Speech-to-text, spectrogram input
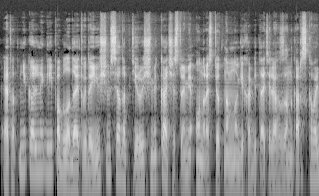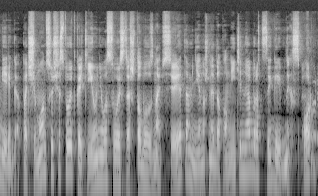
этот уникальный гриб обладает выдающимися адаптирующими качествами. Он растет на многих обитателях Зангарского берега. Почему он существует, какие у него свойства, чтобы узнать все это, мне нужны дополнительные образцы грибных спор.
